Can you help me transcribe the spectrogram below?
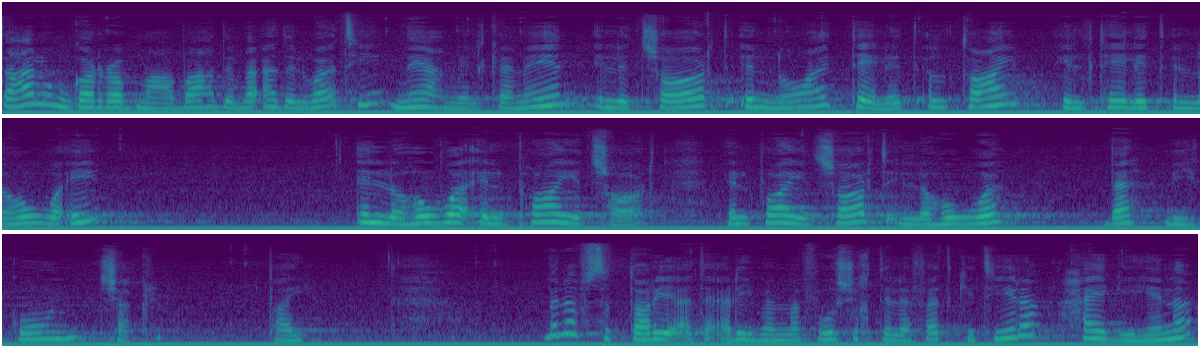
تعالوا نجرب مع بعض بقى دلوقتي نعمل كمان ال chart النوع التالت ال type التالت اللي هو إيه؟ اللي هو ال pie chart ال pie chart اللي هو ده بيكون شكله. طيب. بنفس الطريقة تقريبا ما فيهوش اختلافات كتيرة. هاجي هنا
